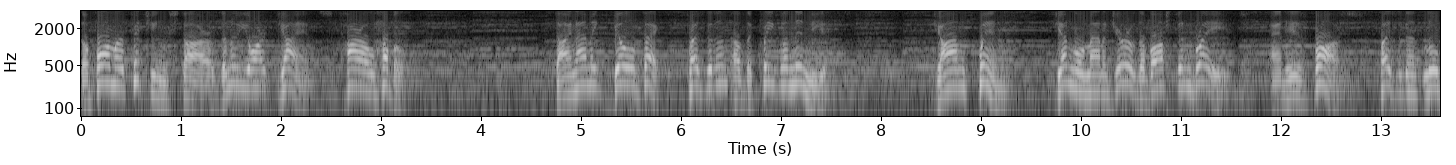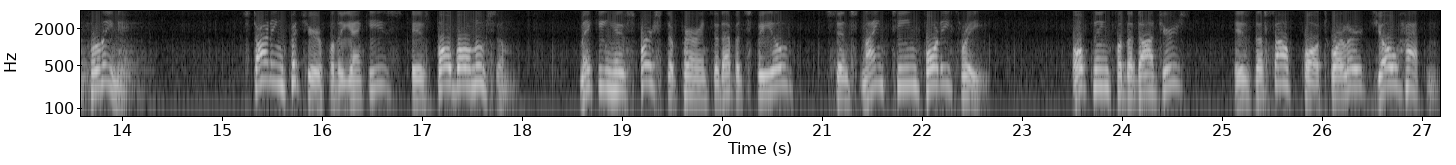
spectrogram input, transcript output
the former pitching star of the New York Giants, Carl Hubbell, dynamic Bill Veeck, president of the Cleveland Indians, John Quinn, general manager of the Boston Braves, and his boss, President Lou Perini. Starting pitcher for the Yankees is Bobo Newsom. making his first appearance at Ebbets Field since 1943. Opening for the Dodgers is the southpaw twirler Joe Hatten.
